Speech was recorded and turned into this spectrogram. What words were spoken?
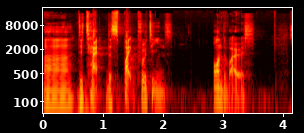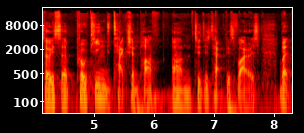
uh, detect the spike proteins on the virus. So it's a protein detection path um, to detect this virus. But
